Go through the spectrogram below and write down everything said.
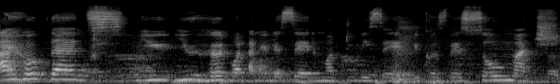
I hope that you you heard what Anele said and what Dumi said because there's so much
